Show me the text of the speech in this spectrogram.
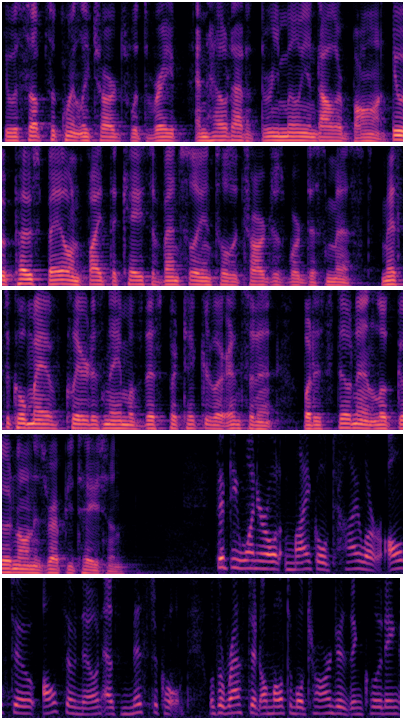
He was subsequently charged with rape and held at a $3 million bond. He would post bail and fight the case eventually until the charges were dismissed. Mystikal may have cleared his name of this particular incident, but it still didn't look good on his reputation. 51-year-old Michael Tyler, also also known as Mystikal, was arrested on multiple charges including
